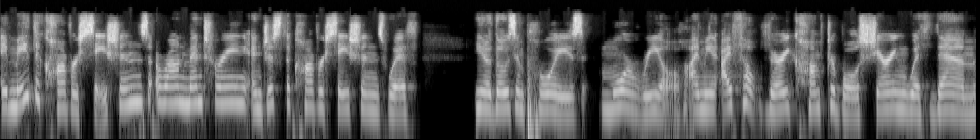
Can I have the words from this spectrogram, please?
it made the conversations around mentoring and just the conversations with, you know, those employees more real. I mean, I felt very comfortable sharing with them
